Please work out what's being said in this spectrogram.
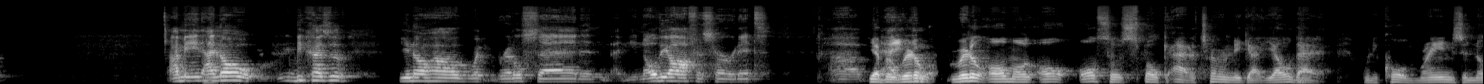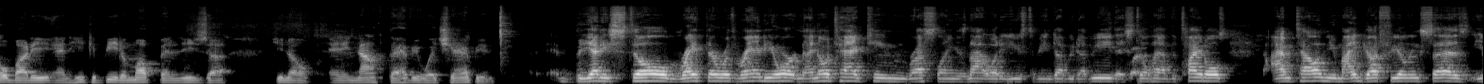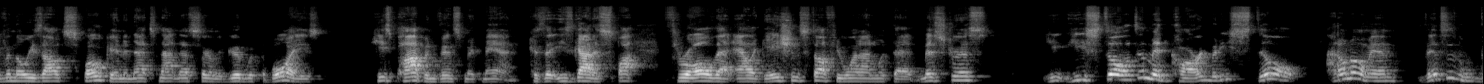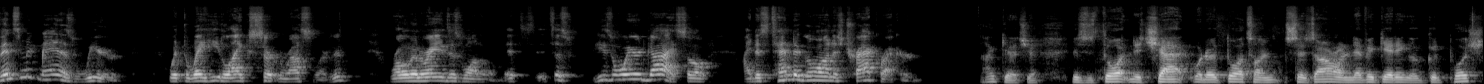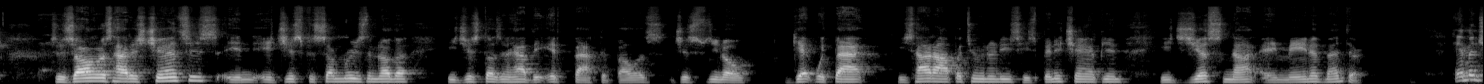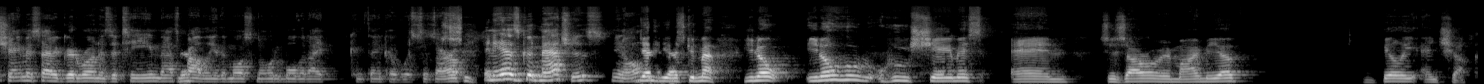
I mean, I know because of you know how what Riddle said, and you know the office heard it. Uh, yeah, but I, Riddle Riddle almost also spoke out of turn. And He got yelled at when he called Reigns and nobody, and he could beat him up, and he's uh, you know, and he knocked the heavyweight champion. But yet he's still right there with Randy Orton. I know tag team wrestling is not what it used to be in WWE. They still have the titles. I'm telling you, my gut feeling says, even though he's outspoken, and that's not necessarily good with the boys, he's popping Vince McMahon because he's got his spot through all that allegation stuff he went on with that mistress. He, he's still it's a mid card, but he's still I don't know, man. Vince is Vince McMahon is weird with the way he likes certain wrestlers. It, Roman Reigns is one of them. It's it's just he's a weird guy. So I just tend to go on his track record. I get you. Is his thought in the chat? What are thoughts on Cesaro never getting a good push? Cesaro's had his chances, and it just for some reason or another, he just doesn't have the it factor, fellas. Just you know, get with that. He's had opportunities. He's been a champion. He's just not a main eventer. Him and Sheamus had a good run as a team. That's yeah. probably the most notable that I can think of with Cesaro. And he has good matches, you know. Yeah, he has good match. You know, you know who who Sheamus and Cesaro remind me of? Billy and Chuck.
